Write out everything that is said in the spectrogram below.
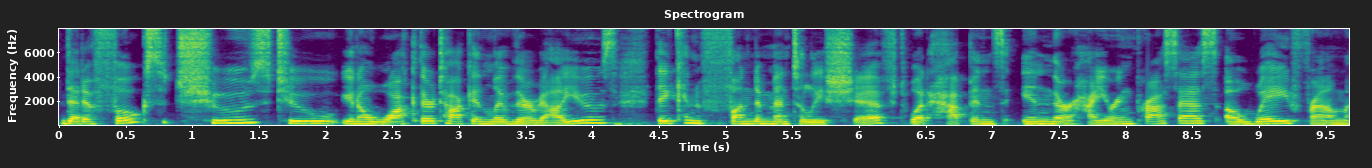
that if folks choose to you know walk their talk and live their values they can fundamentally shift what happens in their hiring process away from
